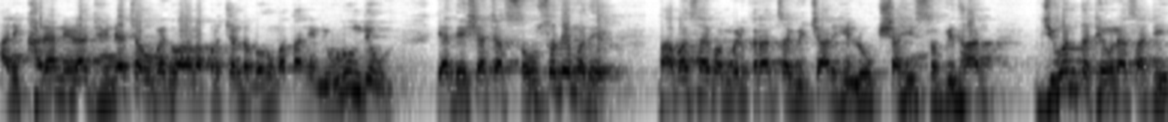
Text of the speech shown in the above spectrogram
आणि खऱ्या निळ्या झेंड्याच्या उमेदवाराला प्रचंड बहुमताने निवडून देऊन या देशाच्या संसदेमध्ये बाबासाहेब आंबेडकरांचा विचार ही लोकशाही संविधान जिवंत ठेवण्यासाठी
